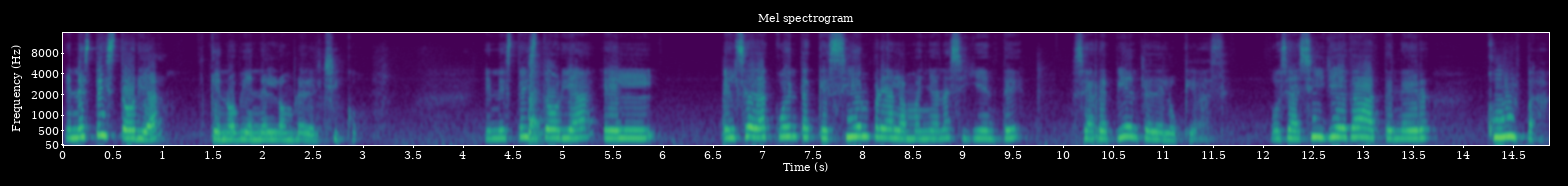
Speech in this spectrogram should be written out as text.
En esta historia, que no viene el nombre del chico, en esta historia él, él se da cuenta que siempre a la mañana siguiente se arrepiente de lo que hace. O sea, sí llega a tener culpa,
